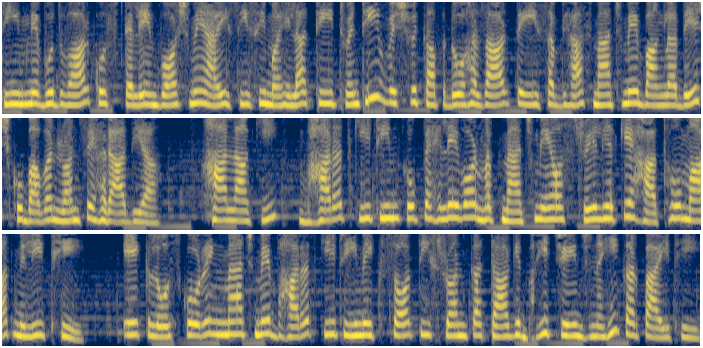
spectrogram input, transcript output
टीम ने बुधवार को स्टेलेन वॉश में आईसीसी महिला टी ट्वेंटी विश्व कप 2023 अभ्यास मैच में बांग्लादेश को बावन रन से हरा दिया। हालाँकि, भारत की टीम को पहले वार्म अप मैच में ऑस्ट्रेलिया के हाथों मात मिली थी। एक लो स्कोरिंग मैच में भारत की टीम 130 रन का टारगेट भी चेंज नहीं कर पाई थी।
